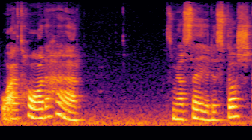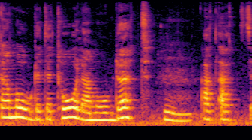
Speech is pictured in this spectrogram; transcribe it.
Och att ha det här, som jag säger, det största modet är tålamodet. Mm. Att, att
